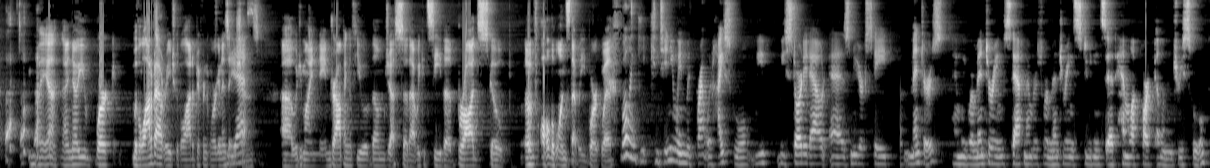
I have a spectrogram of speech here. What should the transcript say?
But yeah, I know you work with a lot of outreach with a lot of different organizations. Yes. Uh, would you mind name dropping a few of them just so that we could see the broad scope of all the ones that we work with? Well, in c- continuing with Brentwood High School, we we started out as New York State mentors, and we were mentoring staff members were mentoring students at Hemlock Park Elementary School,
